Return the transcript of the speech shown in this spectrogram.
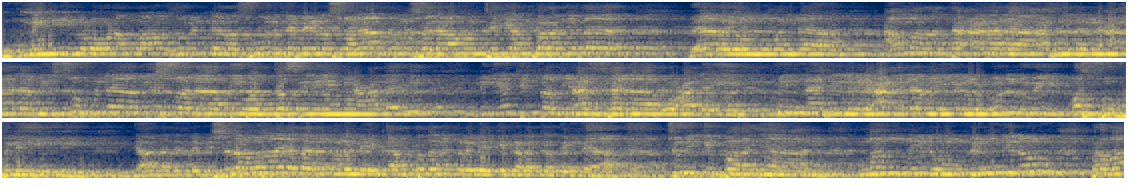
മുഅ്മിനീങ്ങളോട് അല്ലാഹുവിന്റെ റസൂലിന്റെ മേൽ സ്വലാത്തും സലാമും ചെയ്യാൻ പറഞ്ഞത് വേറെയൊന്നുമല്ല അമറ തആല അഹ്ലൽ ആലമി സുഫ്ല ബിസ്സലാത്തി വത്തസ്ലീമി അലൈഹി ലിയജ്തമിഅ അസ്സനാഉ അലൈഹി മിൻ അഹ്ലിൽ ആലമിൽ ഉൽവി വസ്സുഫ്ലി. ഞാൻ അതിന്റെ വിശദമായ തലങ്ങളിലേക്ക് അർത്ഥതലങ്ങളിലേക്ക് കടക്കുന്നില്ല. ചുരുക്കി പറഞ്ഞാൽ മണ്ണിലും വിണ്ണിലും പ്രവാ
